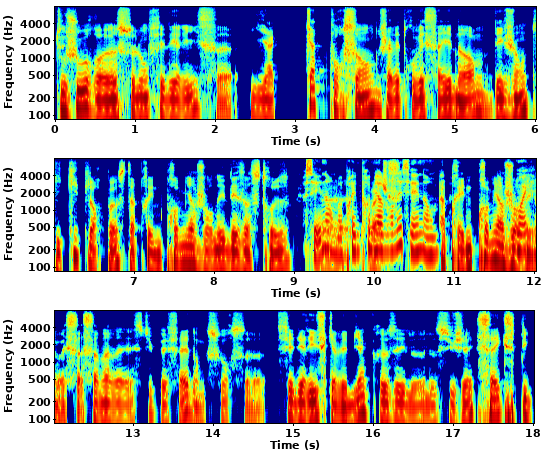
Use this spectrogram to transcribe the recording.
Toujours euh, selon Fédéris, il y a 4%, j'avais trouvé ça énorme, des gens qui quittent leur poste après une première journée désastreuse. C'est énorme, après une première journée, c'est énorme. Après une première journée, ouais, ça, ça m'avait stupéfait. Donc, source euh, Fédéris qui avait bien creusé le, le sujet. Ça explique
